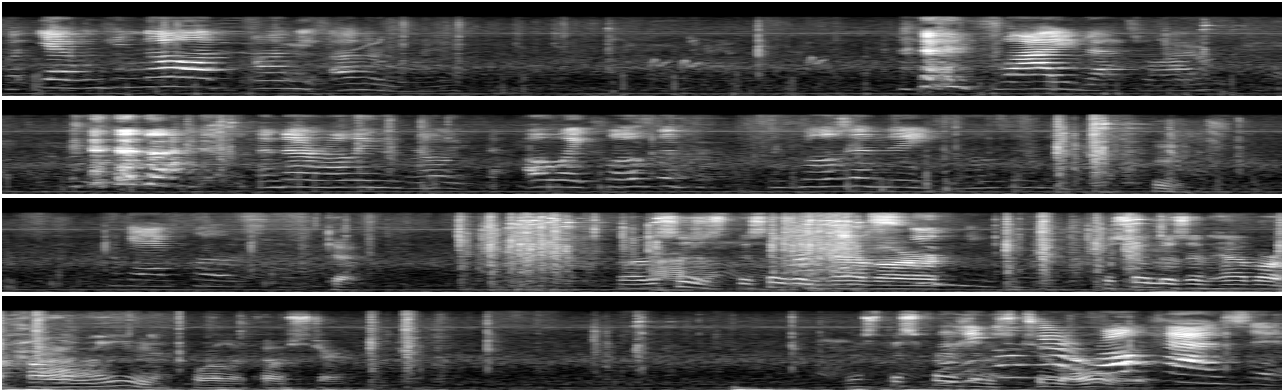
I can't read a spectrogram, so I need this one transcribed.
But yeah, we can go on, on the other one. Fly, that's why. and then running really fast. Oh wait, close the close the name. Close the name. Hmm. Okay, I closed. Okay. Well, this is this doesn't have our this one doesn't have our Halloween roller coaster. This this version's too old. Rob has it.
